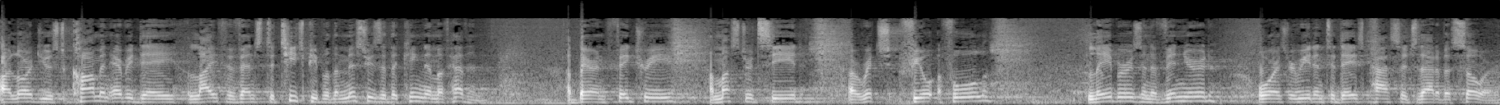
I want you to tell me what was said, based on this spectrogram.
Our Lord used common everyday life events to teach people the mysteries of the kingdom of heaven. A barren fig tree, a mustard seed, a rich fool, labors in a vineyard, or as we read in today's passage, that of a sower.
